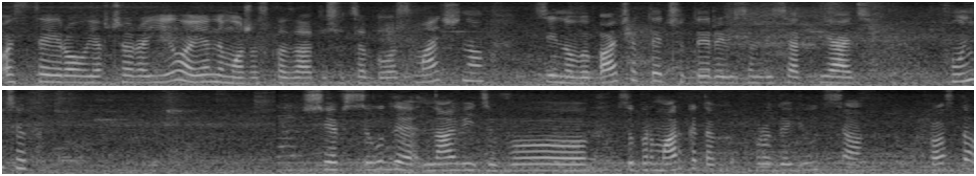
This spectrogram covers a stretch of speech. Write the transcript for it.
Ось цей рол я вчора їла. Я не можу сказати, що це було смачно. Ціну ви бачите 4,85 фунтів. Ще всюди, навіть в супермаркетах, продаються просто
